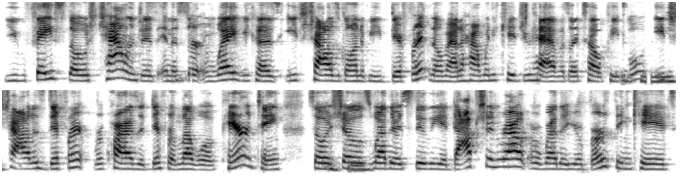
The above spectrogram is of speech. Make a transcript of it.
you face those challenges in a certain way because each child is going to be different no matter how many kids you have as i tell people. Mm-hmm. each child is different requires a different level of parenting. So it mm-hmm. shows whether it's through the adoption route or whether you're birthing kids.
